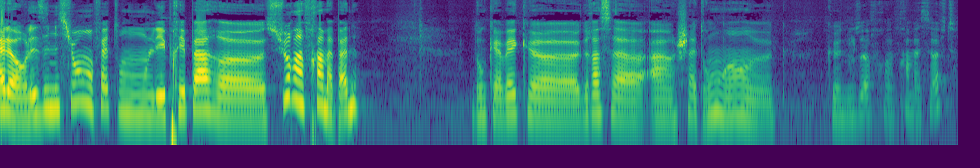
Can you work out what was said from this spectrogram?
Alors, les émissions, en fait, on les prépare euh, sur un Framapad. Donc, avec, euh, grâce à, un chaton hein, euh, que nous offre Framasoft.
